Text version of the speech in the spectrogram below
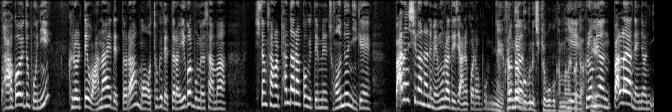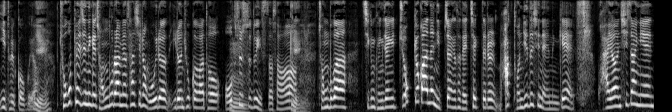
과거에도 보니 그럴 때 완화해 됐더라, 뭐 어떻게 됐더라 이걸 보면서 아마 시장 상을 판단할 거기 때문에 저는 이게 빠른 시간 안에 매물화되지 않을 거라고 봅니다. 예, 그러면 부분은 지켜보고 감망할 예, 거다. 그러면 예. 빨라야 내년이 될 거고요. 예. 조급해지는 게 정부라면 사실은 오히려 이런 효과가 더 없을 음. 수도 있어서 예, 예. 정부가 지금 굉장히 쫓겨가는 입장에서 대책들을 막 던지듯이 내는 게 과연 시장에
